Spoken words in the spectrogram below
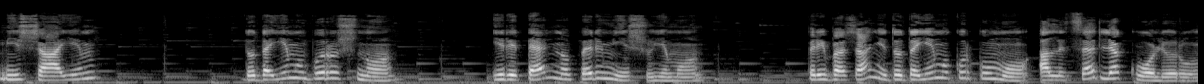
мішаємо, додаємо борошно і ретельно перемішуємо. При бажанні додаємо куркуму, але це для кольору.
